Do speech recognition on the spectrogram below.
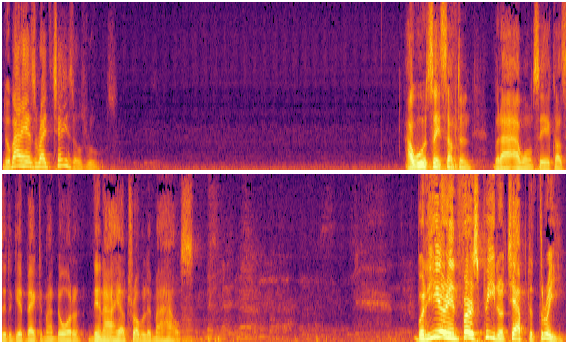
Nobody has the right to change those rules. I would say something, but I, I won't say it because it'll get back to my daughter. Then I have trouble in my house. But here in 1 Peter chapter 3,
